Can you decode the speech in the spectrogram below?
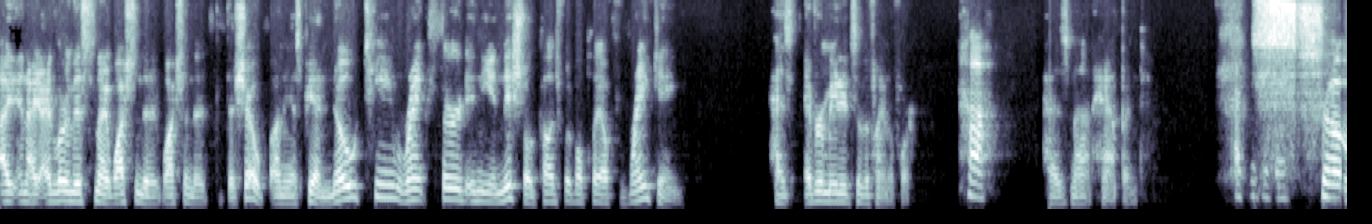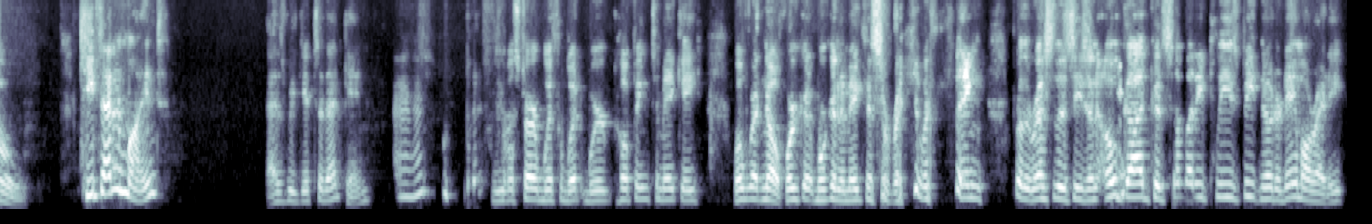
I and I, I learned this tonight watching the watching the, the show on ESPN. No team ranked third in the initial college football playoff ranking has ever made it to the Final Four. huh. Has not happened. So keep that in mind as we get to that game. Mhm. we will start with what we're hoping to make a well we're, no we're, we're going to make this a regular thing for the rest of the season oh god could somebody please beat notre dame already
